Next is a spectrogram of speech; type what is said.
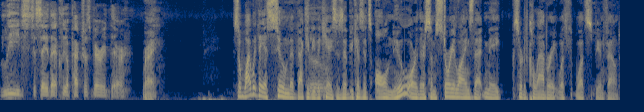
leads to say that Cleopatra's buried there. Right. So why would they assume that that could be the case? Is it because it's all new, or there's some storylines that may sort of collaborate with what's being found?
